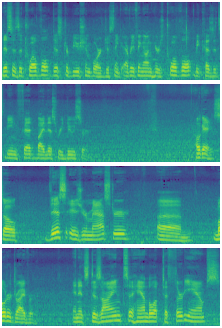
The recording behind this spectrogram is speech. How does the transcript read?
this is a 12 volt distribution board. Just think everything on here is 12 volt because it's being fed by this reducer. Okay, so this is your master um, motor driver and it's designed to handle up to 30 amps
